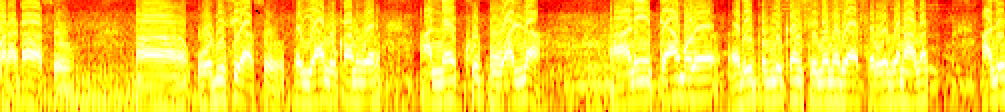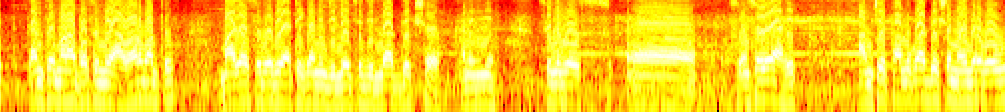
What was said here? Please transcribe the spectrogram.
मराठा असो ओबीसी असो तर या लोकांवर अन्याय खूप वाढला. आणि त्यामुळं रिपब्लिकन सेनेमध्ये आज सर्वजण आलात आलेत. त्यांचं मनापासून मी आभार मानतो. माझ्यासोबत या ठिकाणी जिल्ह्याचे जिल्हाध्यक्ष आणि सुनीलभाऊ सोनसळे आहेत. आमचे तालुका अध्यक्ष महेंद्रभाऊ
